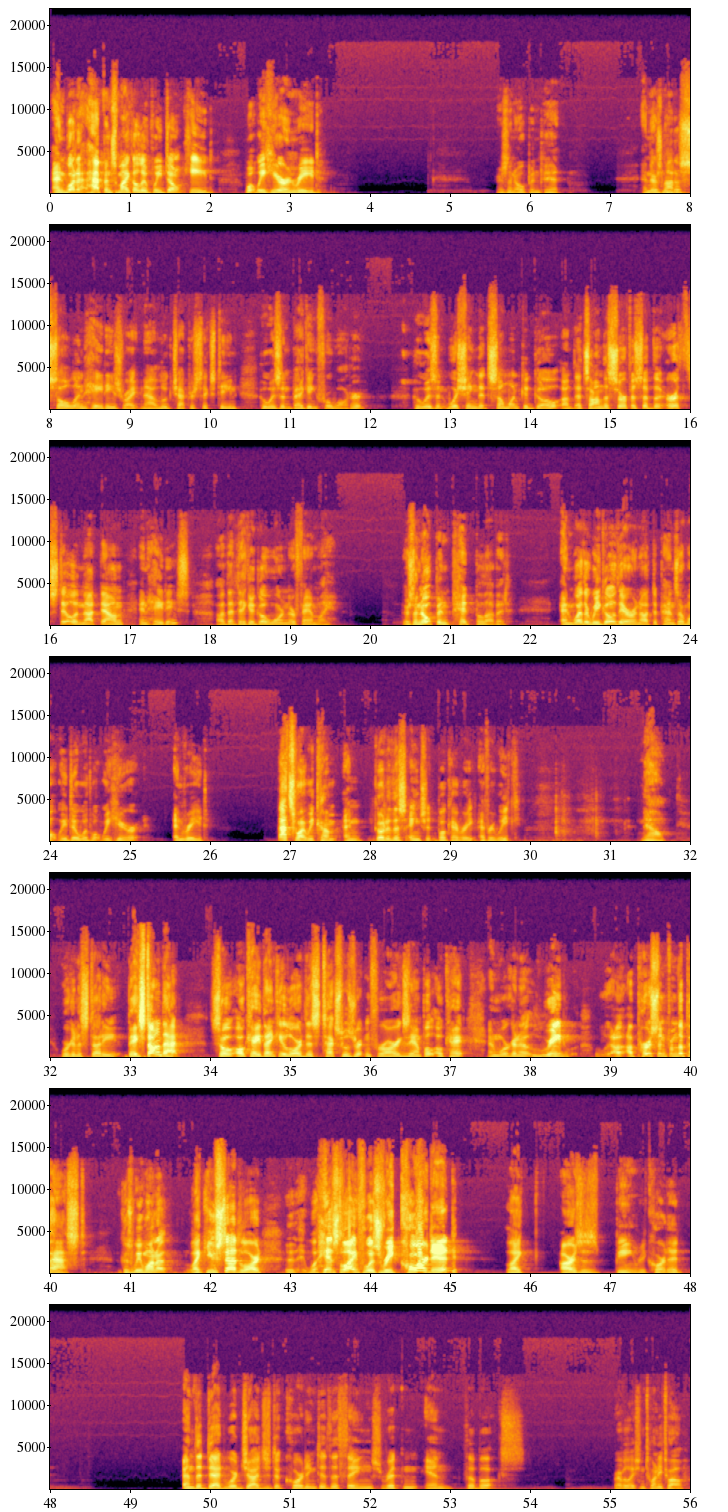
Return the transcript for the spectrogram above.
And what happens, Michael, if we don't heed what we hear and read? There's an open pit. And there's not a soul in Hades right now, Luke chapter 16, who isn't begging for water, who isn't wishing that someone could go, uh, that's on the surface of the earth still and not down in Hades, uh, that they could go warn their family. There's an open pit, beloved. And whether we go there or not depends on what we do with what we hear and read. That's why we come and go to this ancient book every, every week. Now, we're going to study based on that so, okay, thank you, Lord. This text was written for our example, okay? And we're going to read a, a, person from the past because we want to, like you said, Lord, his life was recorded like ours is being recorded. And the dead were judged according to the things written in the books. Revelation 2012.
